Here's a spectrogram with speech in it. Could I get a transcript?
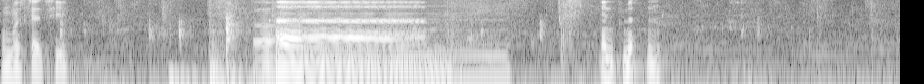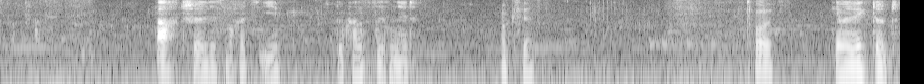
Wo musst du jetzt hin? Ähm, Ähm. Entmitten. Ach, chill, das mach jetzt ich. Du kannst das nicht. okay. Toll. Geh mal weg dort.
